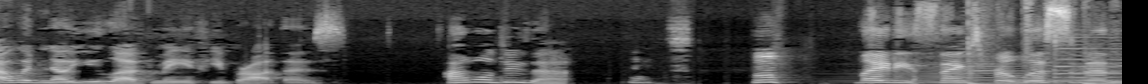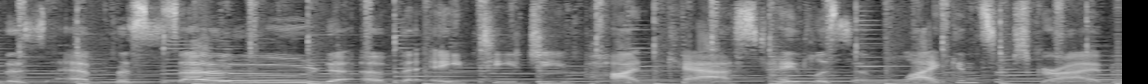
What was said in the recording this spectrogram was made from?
I would know you loved me if you brought those. I will do that. Thanks. Ladies, thanks for listening this episode of the ATG podcast. Hey, listen, like and subscribe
